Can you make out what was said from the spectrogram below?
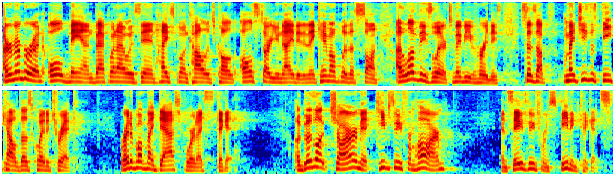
I remember an old band back when I was in high school and college called All Star United, and they came up with a song. I love these lyrics. Maybe you've heard these. It says, uh, My Jesus decal does quite a trick. Right above my dashboard, I stick it. A good luck charm, it keeps me from harm and saves me from speeding tickets.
